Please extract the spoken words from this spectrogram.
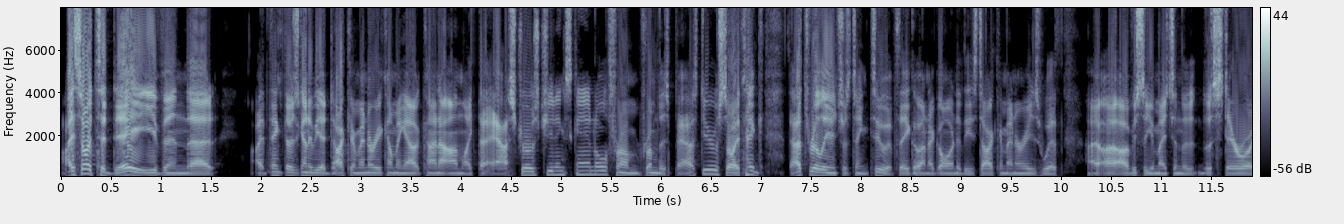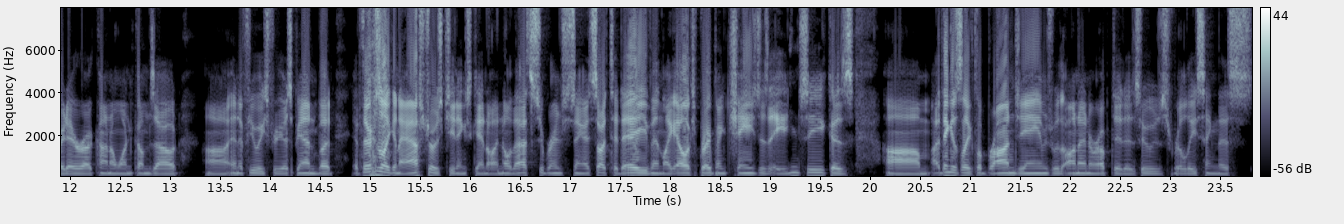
I saw today even that I think there's going to be a documentary coming out kind of on like the Astros cheating scandal from from this past year. So I think that's really interesting too. If they go and go into these documentaries with, uh, obviously you mentioned the, the steroid era kind of one comes out uh, in a few weeks for ESPN. But if there's like an Astros cheating scandal, I know that's super interesting. I saw today even like Alex Bregman changed his agency because um, I think it's like LeBron James with Uninterrupted is who's releasing this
